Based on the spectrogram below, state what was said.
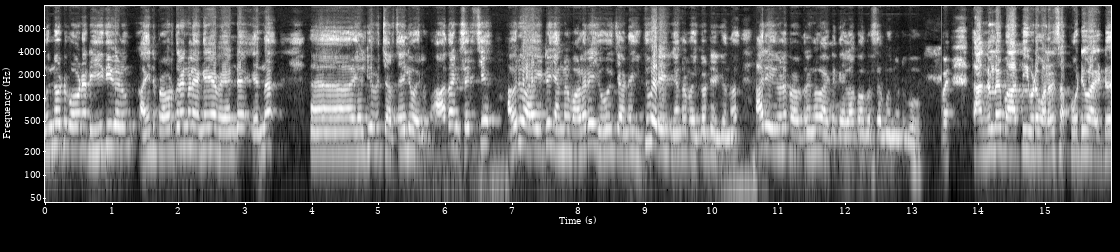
മുന്നോട്ട് പോകുന്ന രീതികളും അതിന്റെ പ്രവർത്തനങ്ങളും എങ്ങനെയാണ് വേണ്ടത് എന്ന് എൽ ഡി എഫ് ചർച്ചയിൽ വരും. അതനുസരിച്ച് അവരുമായിട്ട് ഞങ്ങൾ വളരെ യോജിച്ചാണ് ഇതുവരെയും ഞങ്ങൾ പോയിക്കൊണ്ടിരിക്കുന്നത്. ആ രീതിയിലുള്ള പ്രവർത്തനങ്ങളുമായിട്ട് കേരള കോൺഗ്രസ് മുന്നോട്ട് പോകും. താങ്കളുടെ പാർട്ടി ഇവിടെ വളരെ സപ്പോർട്ടീവായിട്ട്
